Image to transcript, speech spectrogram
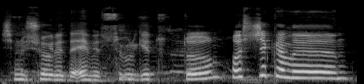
Şimdi şöyle de eve süpürge tuttum. Hoşçakalın.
